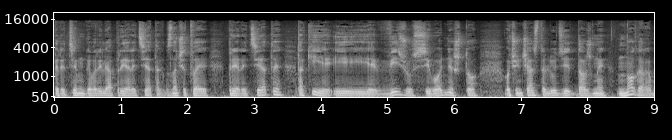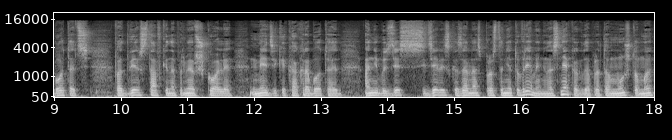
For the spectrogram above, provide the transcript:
Перед тем говорили о приоритетах. Значит, твои приоритеты такие. И я вижу сегодня, что очень часто люди должны много работать, по две ставки, например, в школе, медики как работают. Они бы здесь сидели и сказали, у нас просто нет времени, у нас некогда, потому что мы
